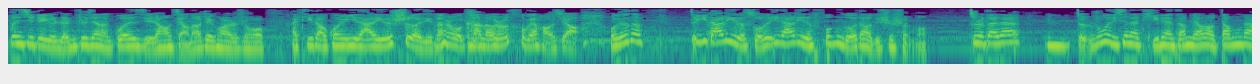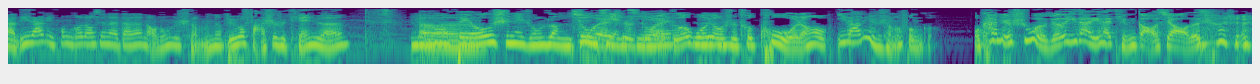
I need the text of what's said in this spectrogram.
分析这个人之间的关系，然后讲到这块的时候，还提到关于意大利的设计。当时我看到的时候特别好笑，我觉得这意大利的所谓意大利的风格到底是什么？就是大家，嗯，就如果你现在提炼，咱们聊到当代意大利风格，到现在大家脑中是什么呢？比如说法式是田园，然后北欧是那种冷峻简洁，对，德国又是特酷，然后意大利是什么风格？我看这书，我觉得意大利还挺搞笑的，就是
